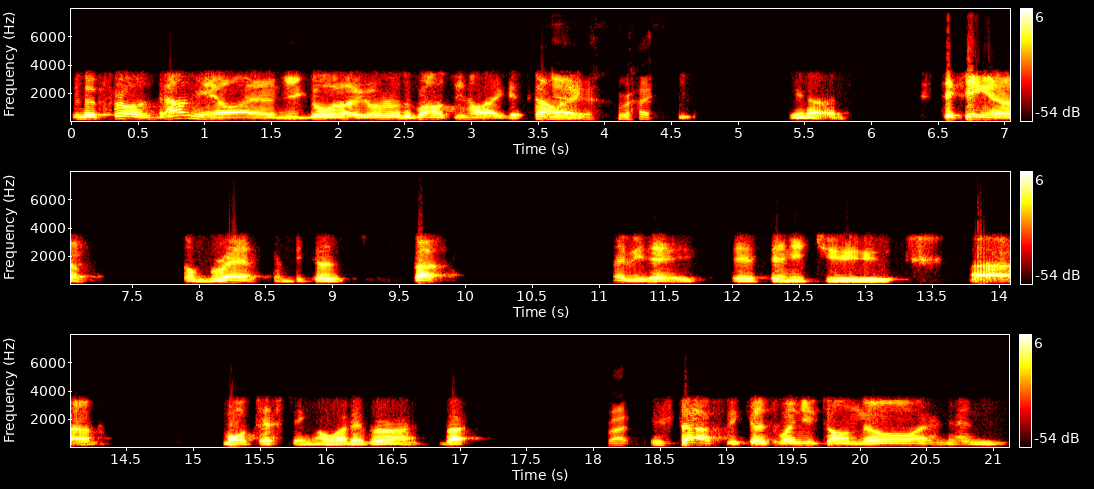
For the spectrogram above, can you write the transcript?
in the first downhill and you go like over the bounce, you know, like it's kind of Yeah, like right. you know, taking a some risk, and because but maybe they they, they need to uh, more testing or whatever, but Right. it's tough because when you don't know, and then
